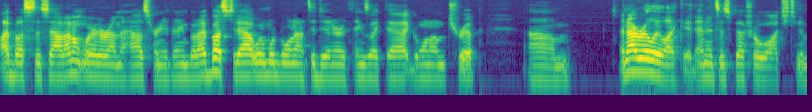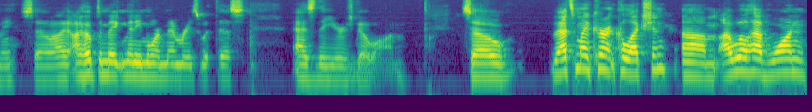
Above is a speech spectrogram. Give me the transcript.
I, bust this out. I don't wear it around the house or anything, but I bust it out when we're going out to dinner, things like that, going on a trip. Um, and I really like it, and it's a special watch to me. So I, I, hope to make many more memories with this as the years go on. So that's my current collection. Um, I will have one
